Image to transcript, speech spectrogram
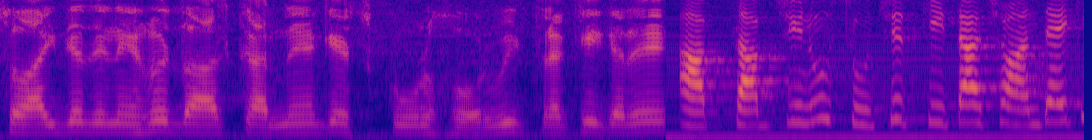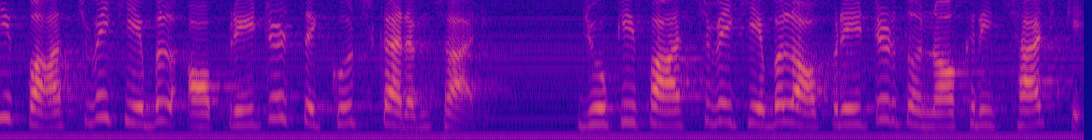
ਸੋ ਅੱਜ ਦੇ ਦਿਨ ਇਹੋ ਅਰਦਾਸ ਕਰਨੇ ਆ ਕਿ ਸਕੂਲ ਹੋਰ ਵੀ ਤਰੱਕੀ ਕਰੇ। ਆਪ ਸਭ ਜੀ ਨੂੰ ਸੂਚਿਤ ਕੀਤਾ ਜਾਂਦਾ ਹੈ ਕਿ ਫਾਸਟਵੇ ਕੇਬਲ ਆਪਰੇਟਰਸ ਦੇ ਕੁਝ ਕਰਮਚਾਰੀ, ਜੋ ਕਿ ਫਾਸਟਵੇ ਕੇਬਲ ਆਪਰੇਟਰ ਤੋਂ ਨੌਕਰੀ ਛੱਡ ਕੇ,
